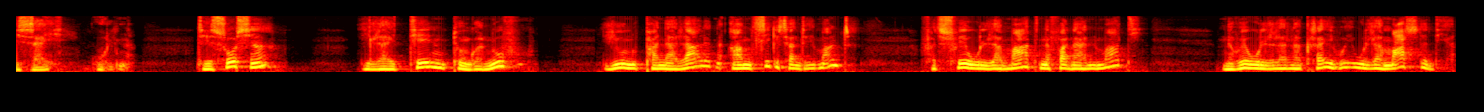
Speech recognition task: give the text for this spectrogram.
izay olona. Jesosy an, ilay teny tonga nofo, io no mpanalalana amintsika sy Andriamanitra fa tsy hoe olona maty na fanahin'ny maty na hoe olona anankiray hoe olona masina dia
